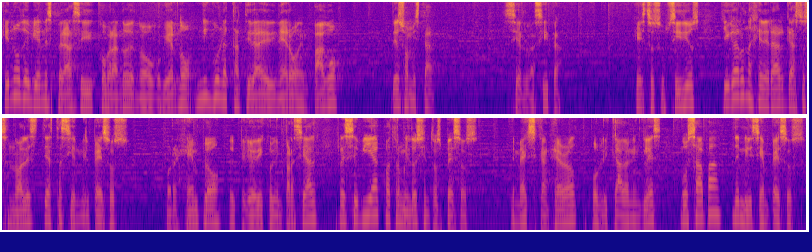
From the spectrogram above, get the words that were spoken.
que no debían esperar seguir cobrando del nuevo gobierno ninguna cantidad de dinero en pago de su amistad. Cierra la cita. Estos subsidios llegaron a generar gastos anuales de hasta 100 mil pesos. Por ejemplo, el periódico El Imparcial recibía 4.200 pesos, The Mexican Herald, publicado en inglés, gozaba de 1.100 pesos.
